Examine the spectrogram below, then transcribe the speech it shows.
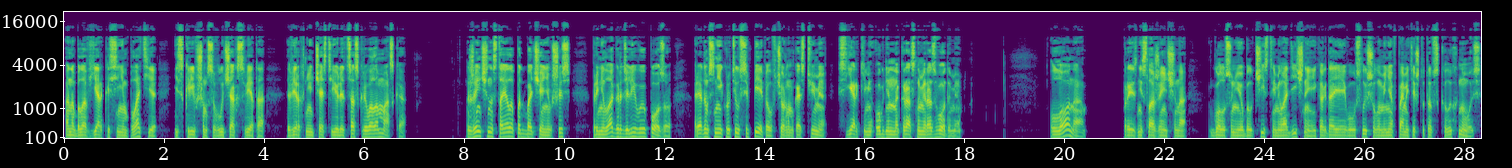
Она была в ярко-синем платье, искрившемся в лучах света, Верхнюю часть ее лица скрывала маска. Женщина стояла подбоченившись, приняла горделивую позу. Рядом с ней крутился пепел в черном костюме с яркими огненно-красными разводами. «Лона», — произнесла женщина, — голос у нее был чистый, мелодичный, и когда я его услышал, у меня в памяти что-то всколыхнулось.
